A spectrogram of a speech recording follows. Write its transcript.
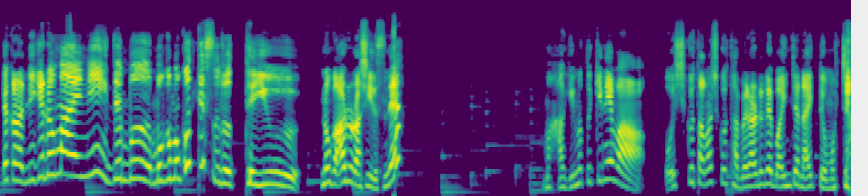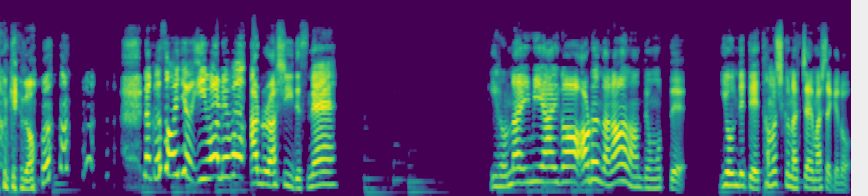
だから逃げる前に全部もぐもぐってするっていうのがあるらしいですね。まあ、萩の時には美味しく楽しく食べられればいいんじゃないって思っちゃうけど なんかそういう言われはあるらしいですね。いろんな意味合いがあるんだなぁなんて思って読んでて楽しくなっちゃいましたけど。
